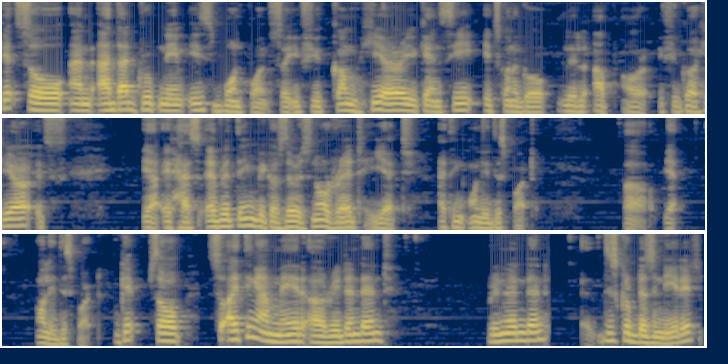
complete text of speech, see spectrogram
Okay so and add that group name is bond point. So if you come here you can see it's to go little up or if you go here it's yeah it has everything because there is no red yet. I think only this part. Uh yeah only this part. Okay so so i think i made a redundant redundant. This group doesn't need it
